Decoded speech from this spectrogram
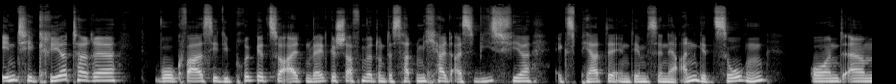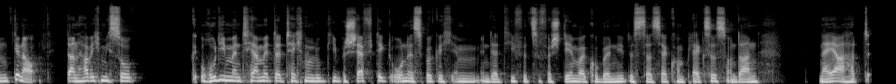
integriertere, wo quasi die Brücke zur alten Welt geschaffen wird. Und das hat mich halt als vSphere-Experte in dem Sinne angezogen. Und ähm, genau, dann habe ich mich so rudimentär mit der Technologie beschäftigt, ohne es wirklich im, in der Tiefe zu verstehen, weil Kubernetes da sehr komplex ist. Und dann, naja, hat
